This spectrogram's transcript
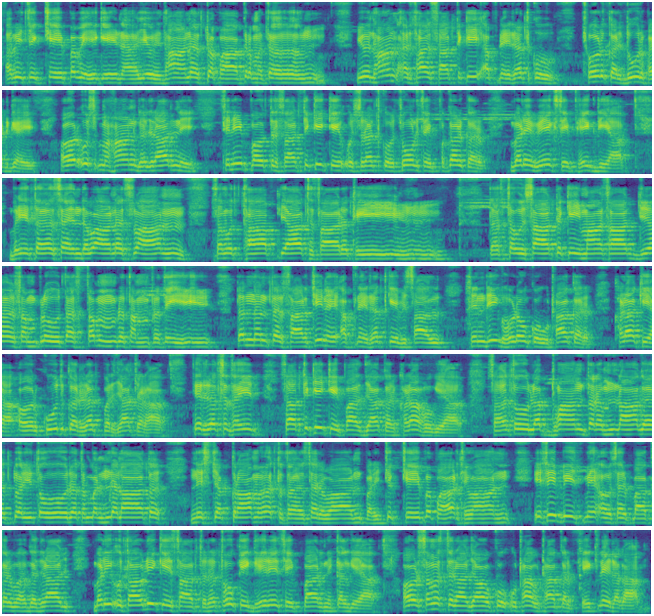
अभिचिक्षेप वेगेन युधान स्वपाक्रमत युधान अर्थात सात्विकी अपने रथ को छोड़कर दूर हट गए और उस महान गजराज ने स्नेह पौत्र सात्विकी के उस रथ को सूढ़ से पकड़कर बड़े वेग से फेंक दिया। भृत सैंदवान स्वान समुत्थाप्याथ सारथी। तस्थौ सातकी संप्लुतस्थम रथम प्रति। तदनंतर सारथी ने अपने रथ के विशाल सिंधी घोड़ों को उठाकर खड़ा किया और कूदकर रथ पर जा चढ़ा। फिर रथ सहित सात्विकी के पास जाकर खड़ा हो गया। सतु लब्ध्वांतरम नाग त्वरितो रथ मंडलात निश्चक्राम तथा सर्वान परिचिक्षेप पार्थिवान। इसी बीच में अवसर पाकर वह गजराज बड़ी उतावली के साथ रथों के घेरे से पार निकल गया और समस्त राजाओं को उठा उठा कर फेंकने लगा।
